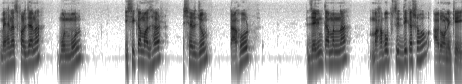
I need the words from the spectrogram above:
মেহনাজ ফারজানা, মুনমুন, ইশিকা মাঝার শেরজুম, তাহুর, জেরিন তামান্না, মাহবুব সিদ্দিকা সহ আরও অনেকেই।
